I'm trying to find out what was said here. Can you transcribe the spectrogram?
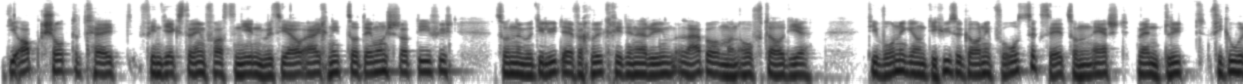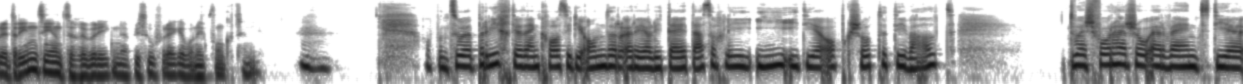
die Abgeschottetheit finde ich extrem faszinierend, weil sie auch eigentlich nicht so demonstrativ ist, sondern weil die Leute einfach wirklich in diesen Räumen leben und man oft auch die, die Wohnungen und die Häuser gar nicht von außen sieht, sondern erst, wenn die Leute, Figuren drin sind und sich über irgendetwas aufregen, das nicht funktioniert. Mhm. Ab und zu bricht ja dann quasi die andere Realität auch so ein bisschen ein in die abgeschottete Welt. Du hast vorher schon erwähnt, die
